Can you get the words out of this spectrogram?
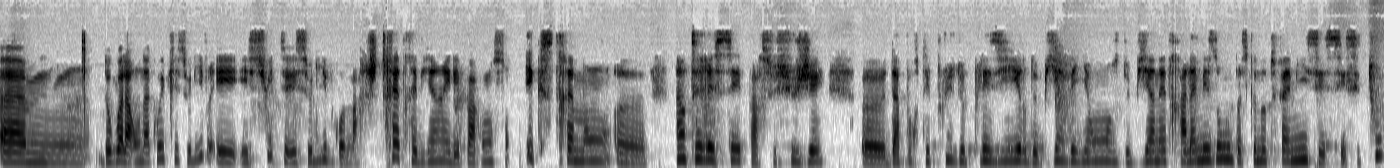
Euh, donc voilà, on a coécrit ce livre et, suite, et ce livre marche très très bien et les parents sont extrêmement euh, intéressés par ce sujet d'apporter plus de plaisir, de bienveillance, de bien-être à la maison parce que notre famille, c'est tout.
